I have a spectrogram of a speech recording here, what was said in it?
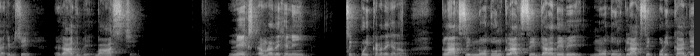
ভ্যাকেন্সি রাখবে বা আসছে। নেক্সট আমরা দেখে নিই, পরীক্ষাটা দেখে নাও। ক্লার্কশিপ নতুন ক্লার্কশিপ যারা দেবে, নতুন ক্লার্কশিপ পরীক্ষার যে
